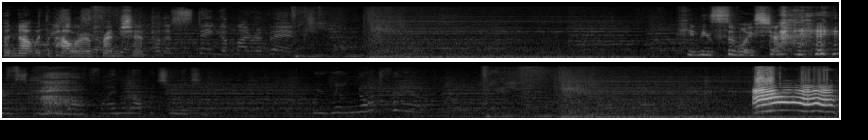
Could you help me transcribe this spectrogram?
but not with the power of friendship. He needs to moisturize. Final opportunity. We will not fail. ah!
